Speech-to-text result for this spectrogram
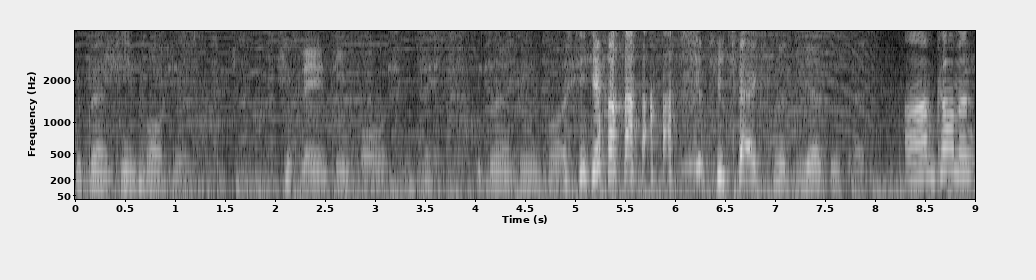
you playing Team Fortress. You playing Team Fortress. You playing Team Fortress. ja! Wie der explodiert ist, ey. I'm coming!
